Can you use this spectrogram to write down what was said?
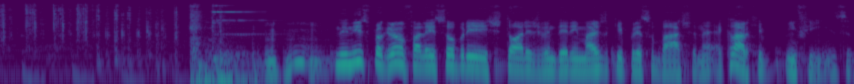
Uhum. No início do programa eu falei sobre histórias venderem mais do que preço baixo, né? É claro que, enfim, isso,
